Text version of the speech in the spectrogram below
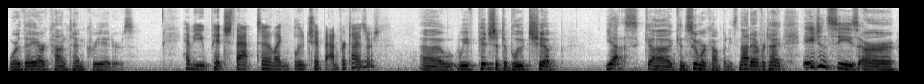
where they are content creators. Have you pitched that to like blue chip advertisers? Uh, we've pitched it to blue chip, yes, uh, consumer companies, not advertising. Agencies are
